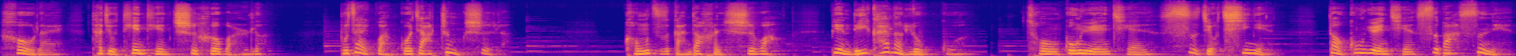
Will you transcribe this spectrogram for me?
后来他就天天吃喝玩乐，不再管国家政事了。孔子感到很失望，便离开了鲁国。从公元前四九七年。到公元前四八四年，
